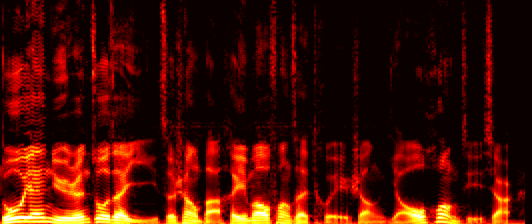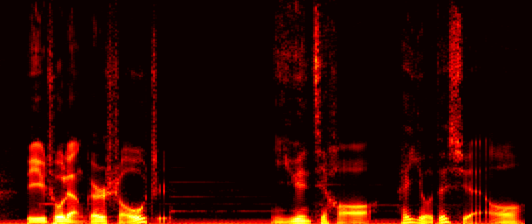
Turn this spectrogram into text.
独眼女人坐在椅子上，把黑猫放在腿上摇晃几下，比出两根手指。你运气好，还有的选哦。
